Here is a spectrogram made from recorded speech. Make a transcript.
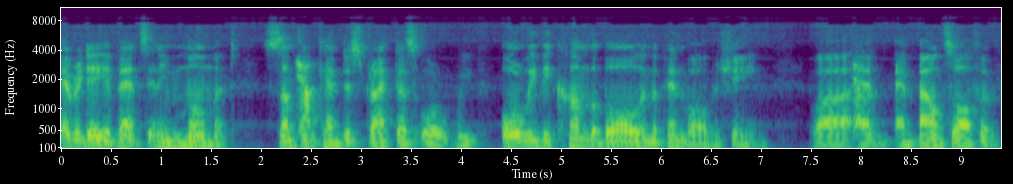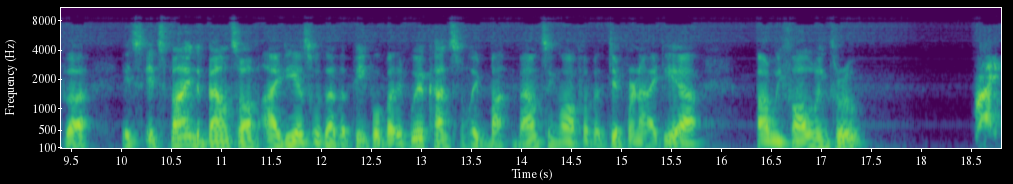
everyday events, any moment, something yeah. can distract us, or we or we become the ball in the pinball machine, uh, yeah. and and bounce off of. Uh, it's it's fine to bounce off ideas with other people, but if we're constantly b- bouncing off of a different idea, are we following through? Right,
